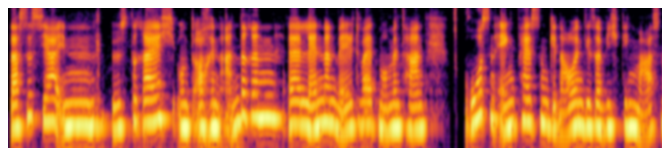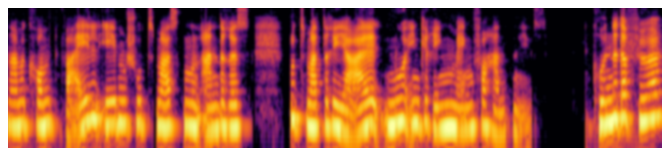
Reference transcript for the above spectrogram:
dass es ja in Österreich und auch in anderen äh, Ländern weltweit momentan großen Engpässen genau in dieser wichtigen Maßnahme kommt, weil eben Schutzmasken und anderes Schutzmaterial nur in geringen Mengen vorhanden ist. Gründe dafür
